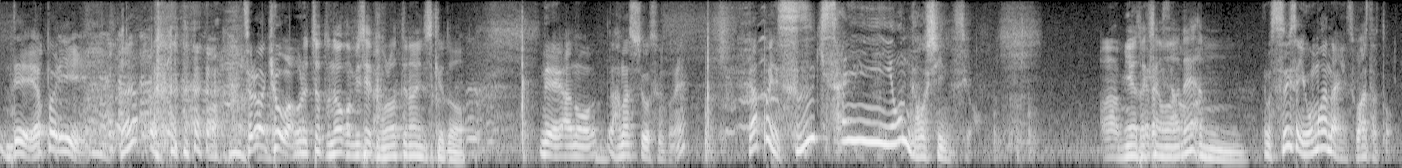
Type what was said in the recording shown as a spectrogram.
でやっぱり それは今日は俺ちょっと中見せてもらってないんですけど。であの話をするとねやっぱり、ね、鈴木さんに読んでほしいんですよ。あ宮崎さんはね、うん、でも鈴木さん読まないんですわざと。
